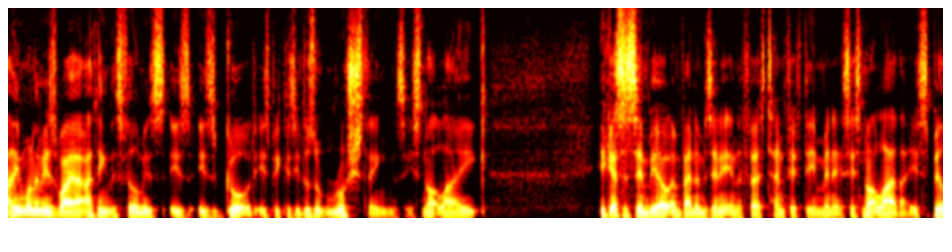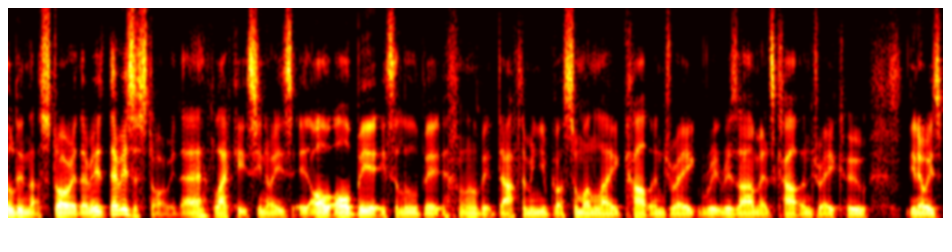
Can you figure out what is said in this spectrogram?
I think one of the reasons why I think this film is is is good is because he doesn't rush things. It's not like he gets a symbiote and Venom's in it in the first 10, 15 minutes. It's not like that. It's building that story. There is there is a story there. Like it's you know it's it, albeit it's a little bit a little bit daft. I mean you've got someone like Carlton Drake, Riz Ahmed's Carlton Drake, who you know is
